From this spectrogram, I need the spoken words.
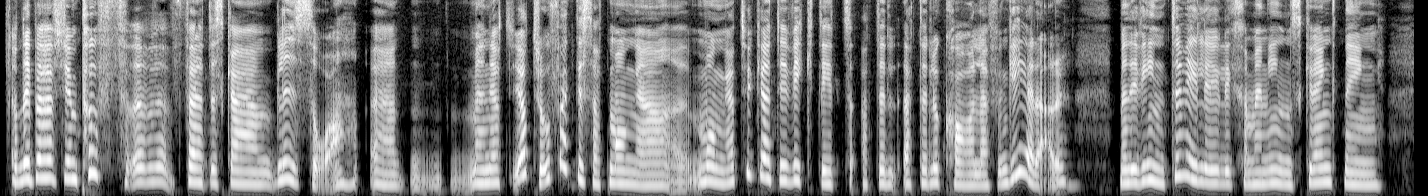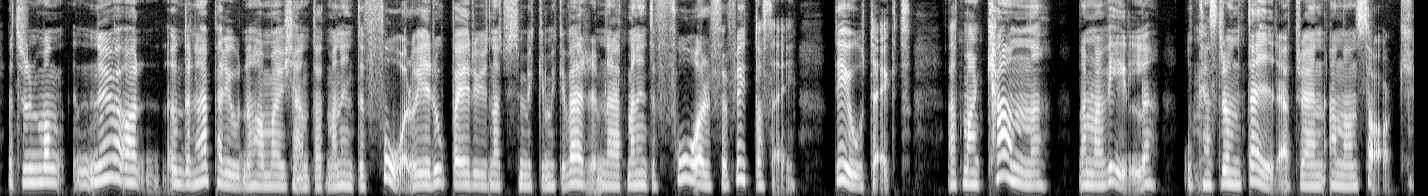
Ja, det behövs ju en puff eh, för att det ska bli så. Eh, Men jag, jag tror faktiskt att många, många tycker att det är viktigt att det, att det lokala fungerar. Men det vi inte vill är ju liksom en inskränkning. Jag tror nu har, under den här perioden har man ju känt att man inte får, och i Europa är det ju naturligtvis mycket, mycket värre, men att man inte får förflytta sig. Det är otäckt. Att man kan när man vill och kan strunta i det, tror jag är en annan sak.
